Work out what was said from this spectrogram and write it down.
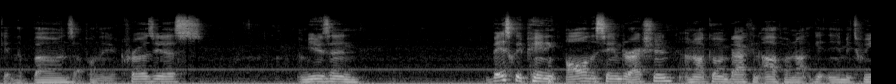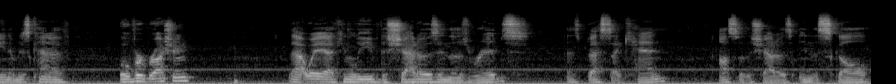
getting the bones up on the acrozius. I'm using basically painting all in the same direction. I'm not going back and up. I'm not getting in between. I'm just kind of overbrushing. That way I can leave the shadows in those ribs as best I can. Also the shadows in the skull.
